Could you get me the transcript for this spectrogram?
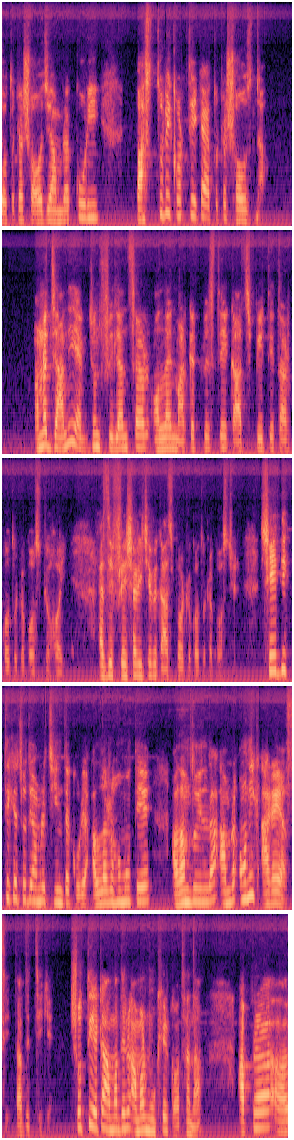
যতটা সহজে আমরা করি, বাস্তবিক অর্থে এটা এতটা সহজ না। আমরা জানি একজন ফ্রিল্যান্সার অনলাইন মার্কেট প্লেস থেকে কাজ পেতে তার কতটা কষ্ট হয়। অ্যাজ এ ফ্রেশার হিসেবে কাজ পাওয়াটা কতটা কষ্টের। সেই দিক থেকে যদি আমরা চিন্তা করি আল্লাহ রহমতে, আলহামদুলিল্লাহ আমরা অনেক আগায় আছি তাদের থেকে। সত্যি এটা আমাদের, আমার মুখের কথা না। আপনারা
